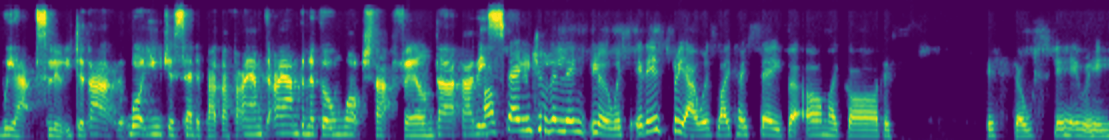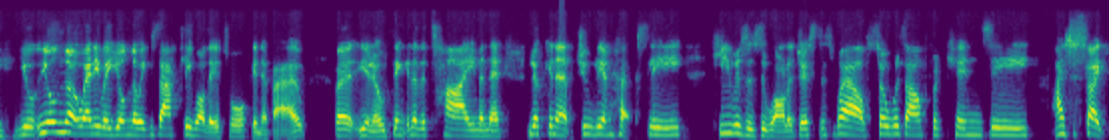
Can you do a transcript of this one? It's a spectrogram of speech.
we absolutely do that. What you just said about that, I am I am going to go and watch that film. That that is. I'll send you the link, Lou. It's, it is three hours, like I say, but oh my god, it's it's so scary. You'll you'll know anyway. You'll know exactly what they're talking about. But you know, thinking of the time, and then looking at Julian Huxley, he was a zoologist as well. So was Alfred Kinsey. I was just like,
